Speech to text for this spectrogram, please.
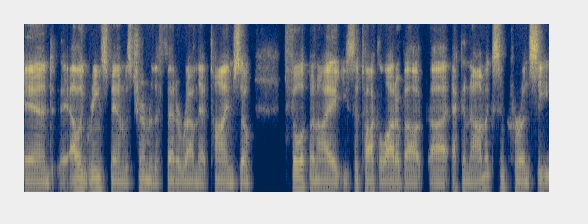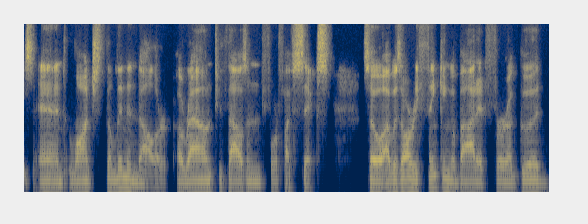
And Alan Greenspan was chairman of the Fed around that time. So Philip and I used to talk a lot about uh, economics and currencies and launched the Linden dollar around 2004, 5, 6. So I was already thinking about it for a good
